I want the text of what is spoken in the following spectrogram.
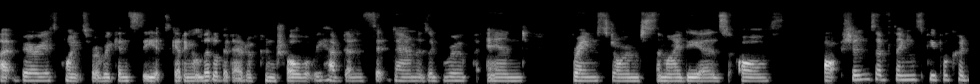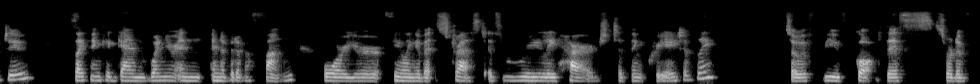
at various points where we can see it's getting a little bit out of control, what we have done is sit down as a group and brainstormed some ideas of options of things people could do. So I think again, when you're in, in a bit of a funk or you're feeling a bit stressed, it's really hard to think creatively. So if you've got this sort of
